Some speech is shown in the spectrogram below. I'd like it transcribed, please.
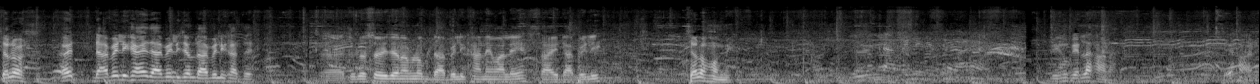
चलो दाबेली खाए दाबेली चलो दाबेली खाते। तो दोस्तों इधर हम लोग दाबेली खाने वाले हैं शाही दाबेली। चलो मम्मी पीकू કેટલા ખાના એ ખાને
